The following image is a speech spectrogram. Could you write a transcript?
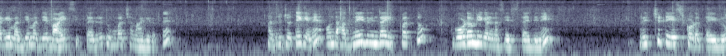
ಆಗಿ ಮಧ್ಯೆ ಮಧ್ಯೆ ಬಾಯಿಗೆ ಸಿಗ್ತಾ ಇದ್ರೆ ತುಂಬ ಚೆನ್ನಾಗಿರುತ್ತೆ. ಅದ್ರ ಜೊತೆಗೇ ಒಂದು ಹದಿನೈದರಿಂದ ಇಪ್ಪತ್ತು ಗೋಡಂಬಿಗಳನ್ನ ಸೇರಿಸ್ತಾ ಇದ್ದೀನಿ. ರಿಚ್ ಟೇಸ್ಟ್ ಕೊಡುತ್ತೆ ಇದು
